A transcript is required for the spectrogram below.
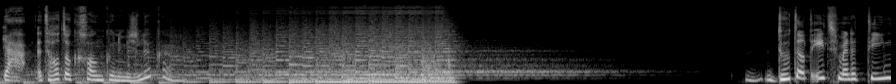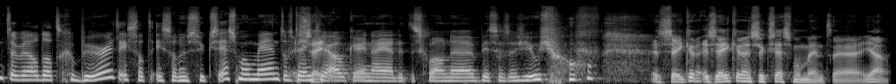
ja, het had ook gewoon kunnen mislukken. Doet dat iets met het team terwijl dat gebeurt? Is dat, is dat een succesmoment? Of denk je, oké, nou ja, dit is gewoon uh, business as usual? Zeker, zeker een succesmoment, uh, ja,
